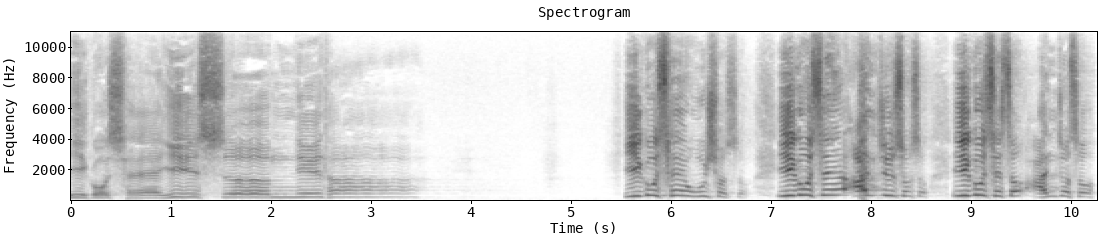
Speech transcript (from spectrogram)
이곳에 있습니다. 이곳에 오셔서 이곳에 앉으소서 이곳에서 앉아서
